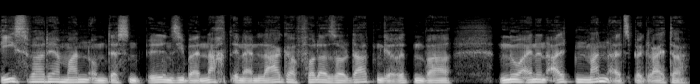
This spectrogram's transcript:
Dies war der Mann, um dessen Willen sie bei Nacht in ein Lager voller Soldaten geritten war, nur einen alten Mann als Begleiter.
